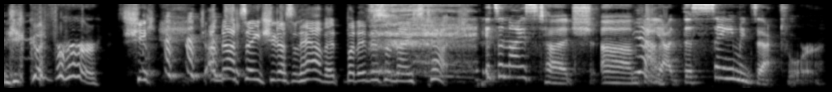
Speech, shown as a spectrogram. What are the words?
Good for her. She, I'm not saying she doesn't have it, but it is a nice touch. It's a nice touch. Um, Yeah. Yeah, the same exact tour.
